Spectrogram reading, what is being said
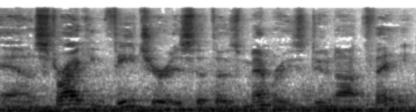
And a striking feature is that those memories do not fade.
